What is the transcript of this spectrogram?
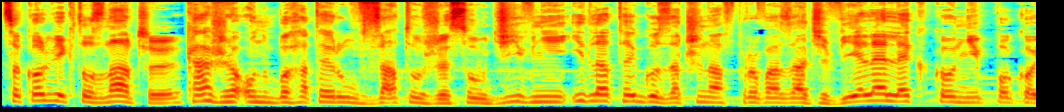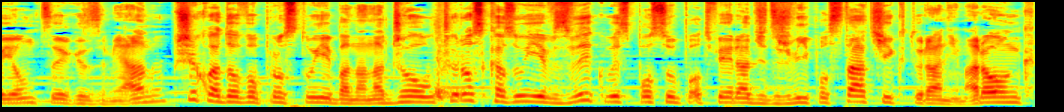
cokolwiek to znaczy. Karze on bohaterów za to, że są dziwni i dlatego zaczyna wprowadzać wiele lekko niepokojących zmian. Przykładowo prostuje Banana Joe, czy rozkazuje w zwykły sposób otwierać drzwi postaci, która nie ma rąk.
